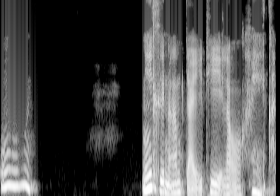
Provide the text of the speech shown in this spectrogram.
โอ้ยนี่คือน้ำใจที่เราให้กัน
